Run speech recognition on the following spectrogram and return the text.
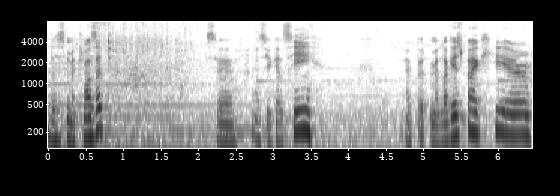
this is my closet. So as you can see I put my luggage bag here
